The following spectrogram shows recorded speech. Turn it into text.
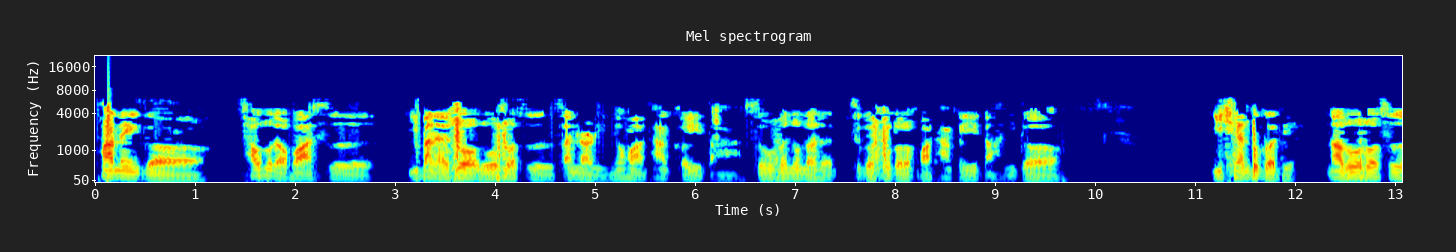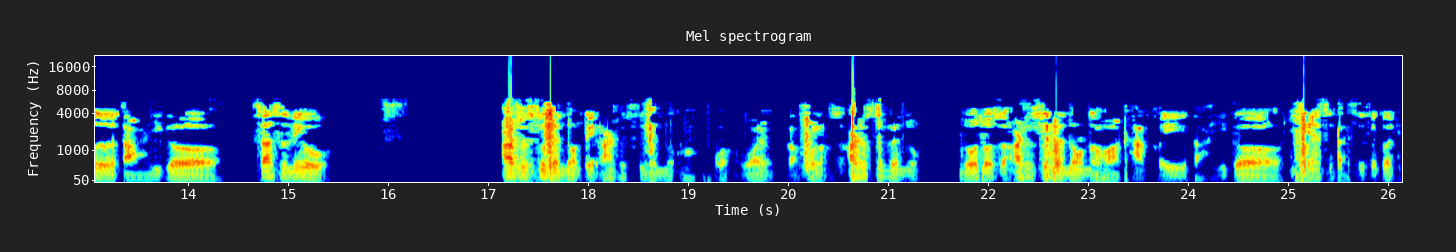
它那个操作的话是一般来说，如果说是三点零的话，它可以打十五分钟的这个速度的话，它可以打一个。一千多个点。那如果说是打一个三十六二十四分钟，对，二十四分钟啊，我我搞错了，是二十四分钟。如果说是二十四分钟的话，它可以打一个一千四百四十个点。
